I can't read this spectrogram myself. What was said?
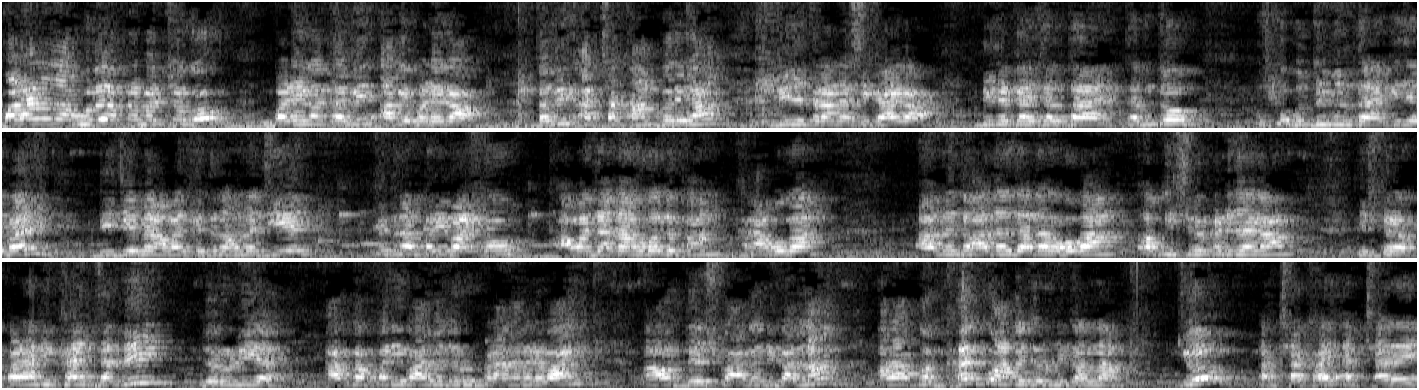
पढ़ाना ना भूले अपने बच्चों को, पढ़ेगा तभी आगे बढ़ेगा, तभी अच्छा काम करेगा, डीजे चलाना सिखाएगा। डीजे कैसे चलता है? तभी तो उसको बुद्धि मिलता है कि भाई, डीजे में आवाज़ कितना होना चाहिए, कितना परिवार को आवाज़ ज़्यादा होगा तो काम खराब होगा, और नहीं तो आधा ज़्यादा होगा, अब इसमें कट जाएगा। इस तरह पढ़ा लिखा इंसान भी ज़रूरी है। आपका परिवार में ज़रूर पढ़ाना मेरे भाई और देश को आगे निकालना और आपका घर को आगे ज़रूर निकालना। जो अच्छा खाए अच्छा रहे।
